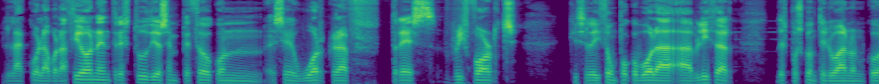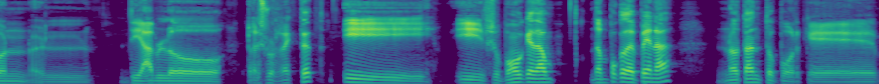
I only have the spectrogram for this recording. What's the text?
la colaboración entre estudios empezó con ese Warcraft 3 Reforged que se le hizo un poco bola a Blizzard Después continuaron con el Diablo Resurrected. Y, y supongo que da un, da un poco de pena, no tanto porque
